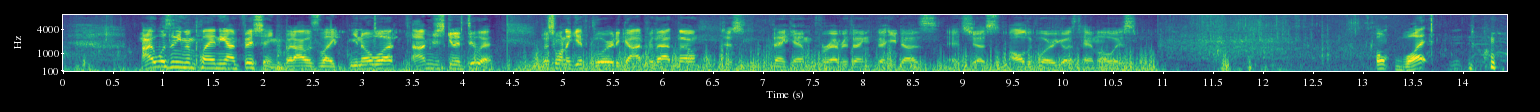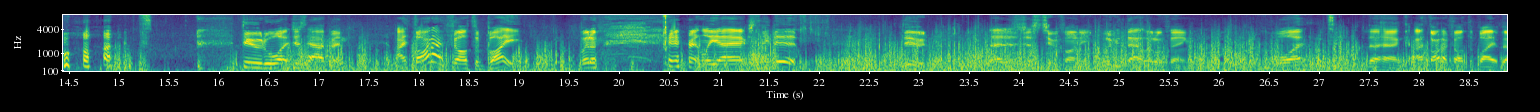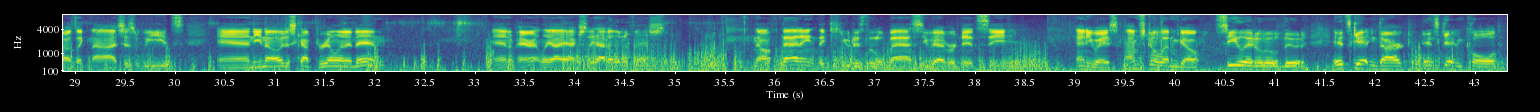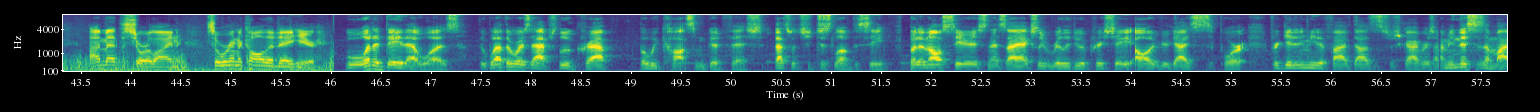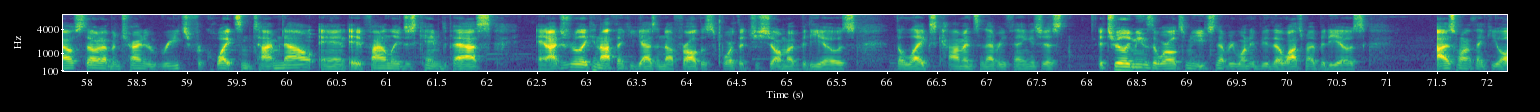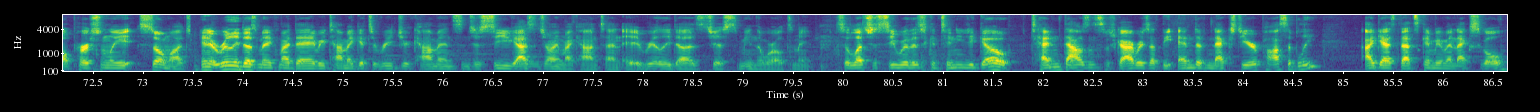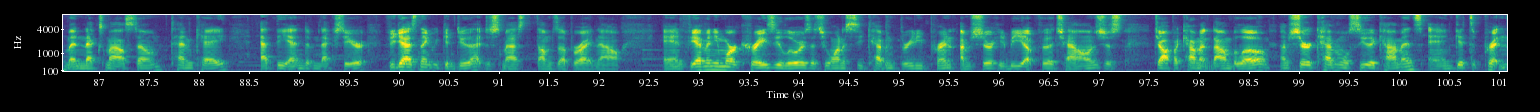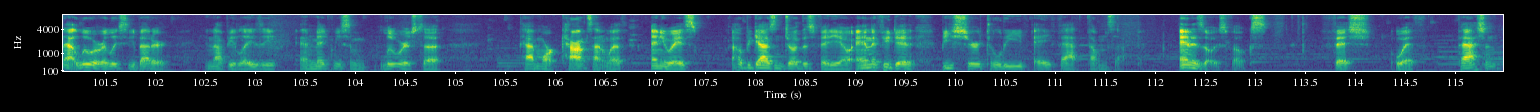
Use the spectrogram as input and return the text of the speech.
I wasn't even planning on fishing, but I was like, you know what? I'm just gonna do it. Just wanna give glory to God for that though. Just thank him for everything that he does. It's just, all the glory goes to him always. Oh, what? what? Dude, what just happened? I thought I felt a bite, but apparently I actually did. Dude, that is just too funny. Look at that little thing. What the heck? I thought I felt the bite, but I was like, nah, it's just weeds. And, you know, I just kept reeling it in. And apparently I actually had a little fish. Now, if that ain't the cutest little bass you ever did see. Anyways, I'm just gonna let him go. See you later, little dude. It's getting dark, it's getting cold. I'm at the shoreline, so we're gonna call it a day here. Well, what a day that was. The weather was absolute crap, but we caught some good fish. That's what you just love to see. But in all seriousness, I actually really do appreciate all of your guys' support for getting me to 5,000 subscribers. I mean, this is a milestone I've been trying to reach for quite some time now, and it finally just came to pass And I just really cannot thank you guys enough for all the support that you show on my videos, the likes, comments, and everything. It's just, it truly means the world to me, each and every one of you that watch my videos. I just want to thank you all personally so much. And it really does make my day every time I get to read your comments and just see you guys enjoying my content. It really does just mean the world to me. So let's just see where this continue to go. 10,000 subscribers at the end of next year, possibly. I guess that's going to be my next goal, my next milestone, 10K at the end of next year. If you guys think we can do that, just smash the thumbs up right now. And if you have any more crazy lures that you want to see Kevin 3D print, I'm sure he'd be up for the challenge. Just drop a comment down below. I'm sure Kevin will see the comments and get to printing that lure, at least he better, and not be lazy, and make me some lures to have more content with. Anyways, I hope you guys enjoyed this video, and if you did, be sure to leave a fat thumbs up. And as always, folks, fish with passion.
